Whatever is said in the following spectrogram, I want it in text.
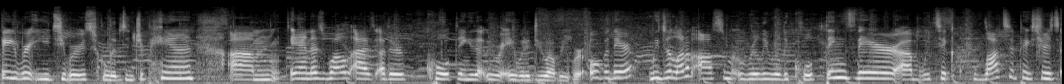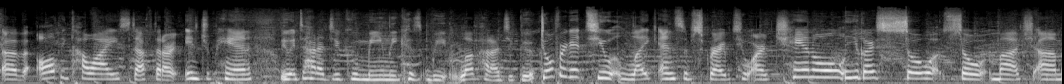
favorite YouTubers who lives in Japan, um, and as well as other cool things that we were able to do while we were over there. We did a lot of awesome, really, really cool things there. We took lots of pictures of all the kawaii stuff that are in Japan. We went to Harajuku mainly because we love Harajuku. Don't forget to like and subscribe to our channel. Thank you guys so, so much. Um,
